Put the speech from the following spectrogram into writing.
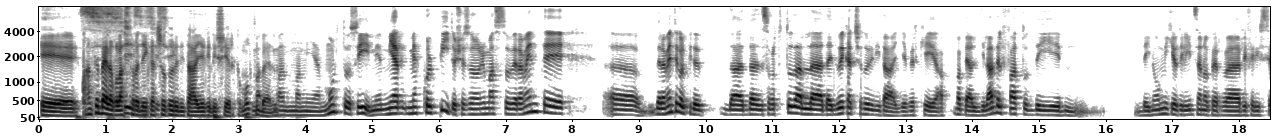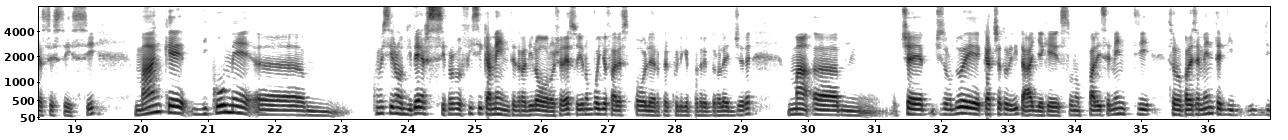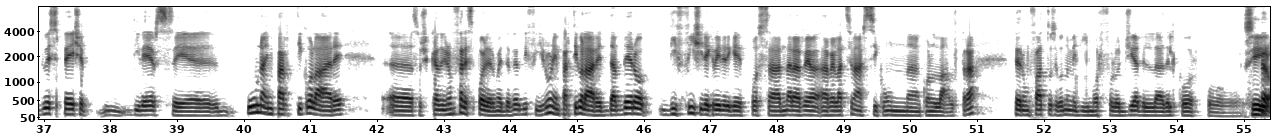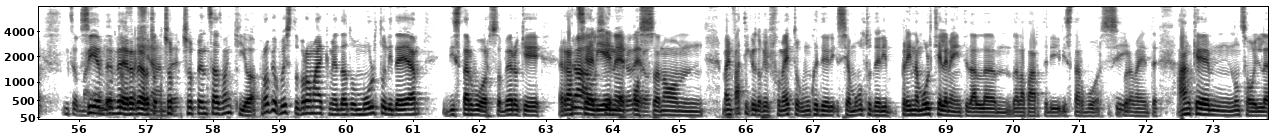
e quanto è bella quella sì, storia sì, dei cacciatori di taglie che li cerca, molto ma, bella. Mamma mia, molto sì, mi, mi, ha, mi ha, colpito, cioè sono rimasto veramente, uh, veramente colpito. da, da, soprattutto dal, dai due cacciatori di taglie, perché vabbè, al di là del fatto dei, dei nomi che utilizzano per riferirsi a se stessi, ma anche di come, eh, come siano diversi proprio fisicamente tra di loro. Cioè, adesso io non voglio fare spoiler per quelli che potrebbero leggere, ma ehm, ci sono due cacciatori di taglie che sono palesemente, sono palesemente di, di, due specie diverse. Eh, una in particolare, eh, sto cercando di non fare spoiler, ma è davvero difficile. Una in particolare è davvero difficile credere che possa andare a, re- a relazionarsi con, con l'altra per un fatto secondo me di morfologia del, del corpo. Sì, però, insomma, sì è, è vero, è vero, ci ho pensato anch'io. Proprio questo però Mike mi ha dato molto l'idea di Star Wars, ovvero che razze Bravo, aliene sì, vero, possano... Vero. Mm, ma infatti credo che il fumetto comunque deri- sia molto deri- prenda molti elementi dal, mm, dalla parte di, di, Star Wars, sì. sicuramente. Anche, mm, non so, il,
